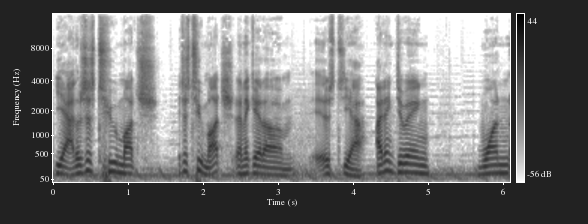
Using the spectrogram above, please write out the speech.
yeah, there's just too much it's just too much. I think it um it's yeah. I think doing one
